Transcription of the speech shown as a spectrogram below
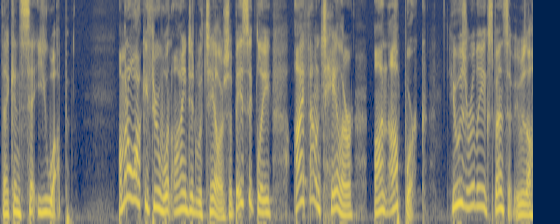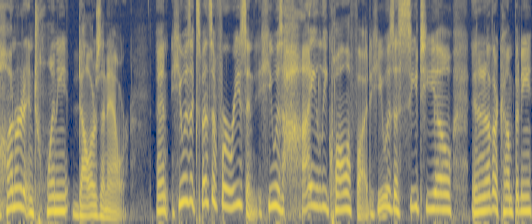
that can set you up. I'm going to walk you through what I did with Taylor. So basically, I found Taylor on Upwork. He was really expensive. It was $120 an hour. And he was expensive for a reason. He was highly qualified. He was a CTO in another company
